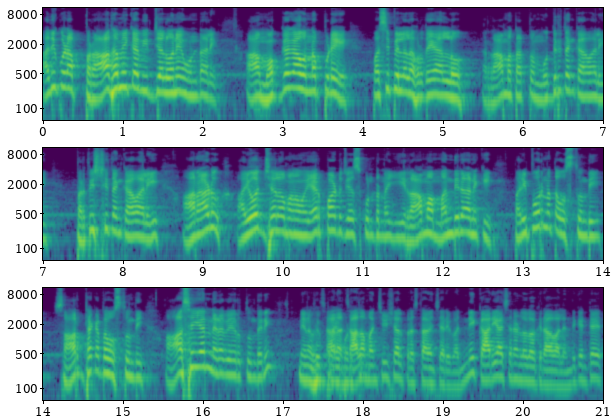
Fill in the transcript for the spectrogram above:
అది కూడా ప్రాథమిక విద్యలోనే ఉండాలి. ఆ మొగ్గగా ఉన్నప్పుడే పసిపిల్లల హృదయాల్లో రామతత్వం ముద్రితం కావాలి. ప్రతిష్ఠితం కావాలి. ఆనాడు అయోధ్యలో మనం ఏర్పాటు చేసుకుంటున్న ఈ రామ మందిరానికి పరిపూర్ణత వస్తుంది సార్థకత వస్తుంది ఆశయం నెరవేరుతుందని నేను చాలా అభిప్రాయపడుతున్నాను చాలా మంచి విషయాలు ప్రస్తావించారు. ఇవన్నీ కార్యాచరణలోకి రావాలి. ఎందుకంటే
